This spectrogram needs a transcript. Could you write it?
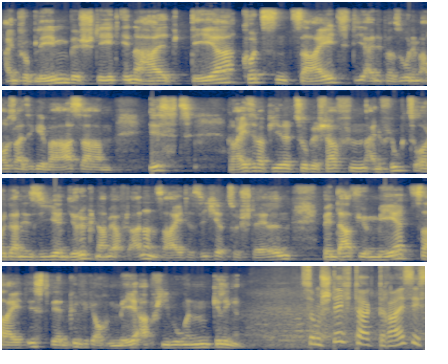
ein Problem besteht innerhalb der kurzen Zeit, die eine Person im Ausreisegewahrsam ist Reisepapiere zu beschaffen, einen Flug zu organisieren, die Rücknahme auf der anderen Seite sicherzustellen. Wenn dafür mehr Zeit ist, werden künftig auch mehr Abschiebungen gelingen. Zum Stichtag 30.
